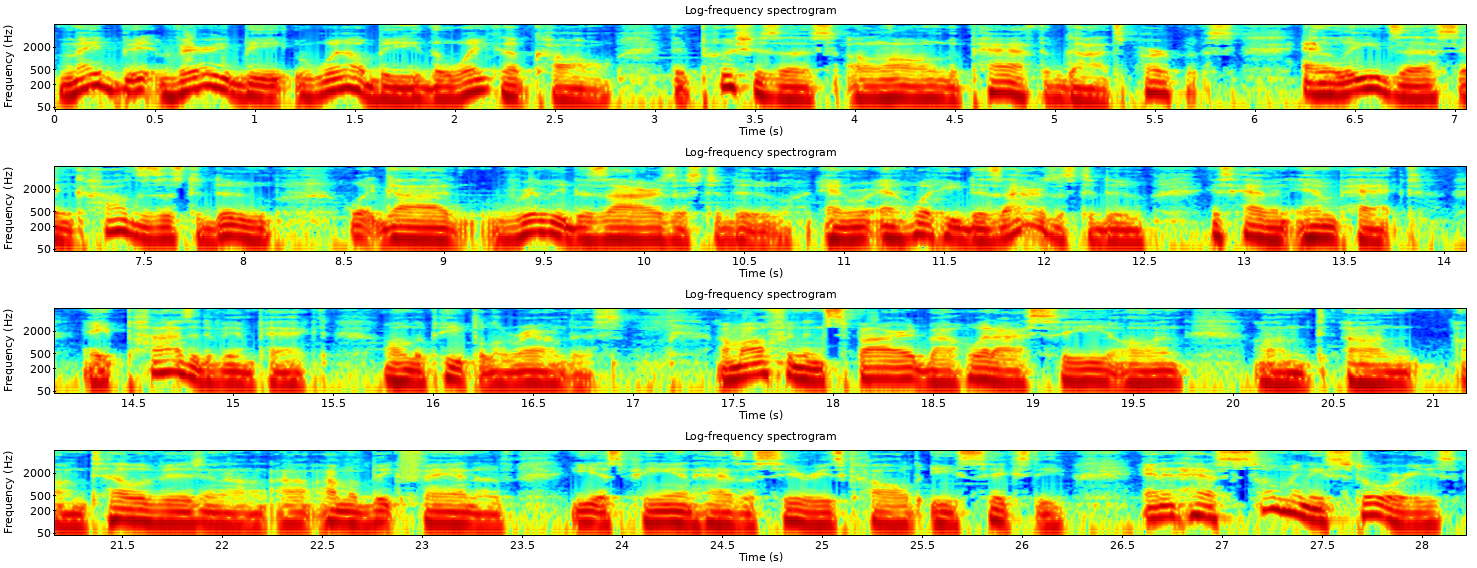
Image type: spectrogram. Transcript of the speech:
may be, very be well be the wake up call that pushes us along the path of God's purpose and leads us and causes us to do what God really desires us to do. And, and what he desires us to do is have an impact a positive impact on the people around us. I'm often inspired by what I see on on on on television. I'm a big fan of ESPN has a series called E60, and it has so many stories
